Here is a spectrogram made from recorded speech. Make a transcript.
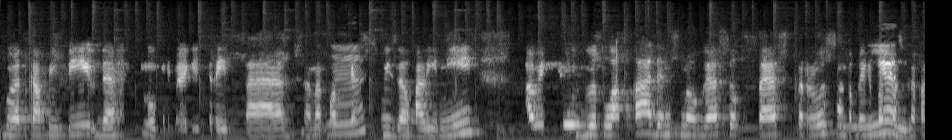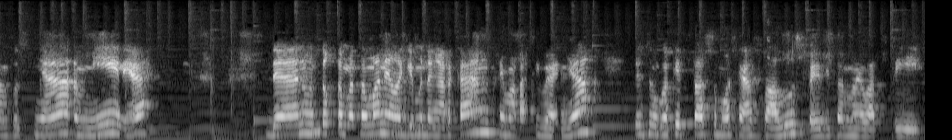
buat Kak Vivi udah mau berbagi cerita bersama podcast Wizel kali ini. I wish you good luck Kak dan semoga sukses terus untuk kehidupan Amin. pasca kampusnya. Amin ya. Dan untuk teman-teman yang lagi mendengarkan, terima kasih banyak. Dan semoga kita semua sehat selalu supaya bisa melewati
